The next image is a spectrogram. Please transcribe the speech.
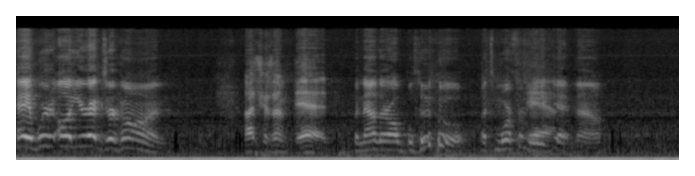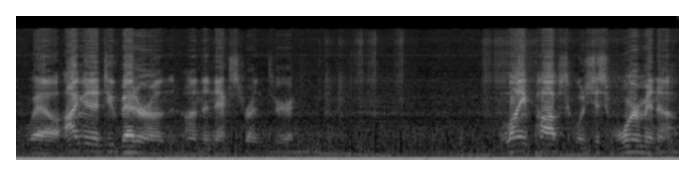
Hey, where all your eggs are gone. That's because I'm dead. But now they're all blue. That's more for me Yeah. to get now. Well, I'm gonna do better on on the next run through. Lime popsicle is just warming up.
